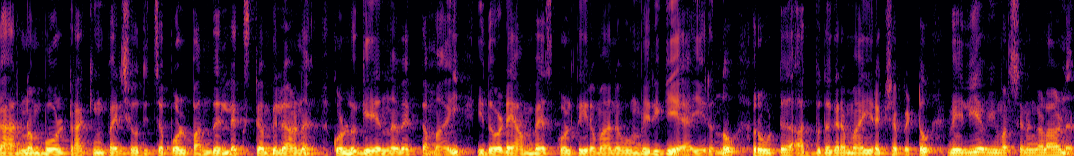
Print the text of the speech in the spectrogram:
കാരണം ബോൾ ട്രാക്കിംഗ് പരിശോധിച്ചപ്പോൾ പന്ത് ലെഗ് സ്റ്റംപിലാണ് കൊള്ളുകയെന്ന് വ്യക്തമായി. ഇതോടെ അമ്പയസ് കോൾ തീരുമാനവും വരികയായിരുന്നു. റൂട്ട് അത്ഭുതകരമായി രക്ഷപ്പെട്ടു. വലിയ വിമർശനങ്ങളാണ്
